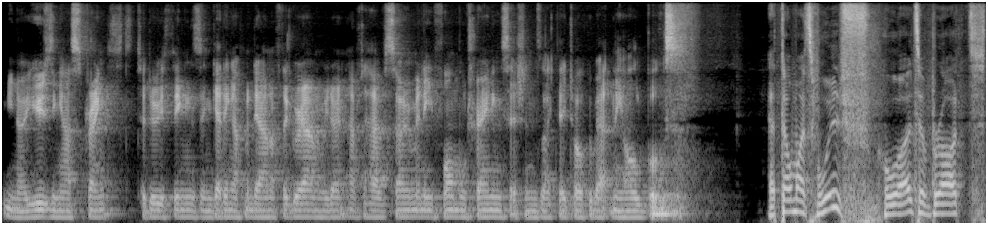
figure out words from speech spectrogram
you know, using our strength to do things and getting up and down off the ground. We don't have to have so many formal training sessions like they talk about in the old books. Thomas Wulff, who also brought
